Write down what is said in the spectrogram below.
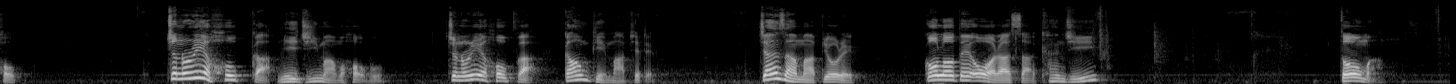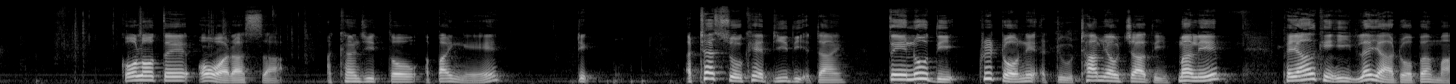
hope ကျွန်တော်ရဲ့ hope ကမြေကြီးမှာမဟုတ်ဘူးကျွန်တော်ရဲ့ hope ကကောင်းကင်မှာဖြစ်တယ် ကျမ်းစာမှာပြောတယ်ကောလောသဲဩဝါဒစာခန်းကြီး3မှာကောလောသဲဩဝါဒစာအခန်းကြီး3အပိုက်ငယ်1အထက်ဆိုခဲ့ပြီးသည့်အတိုင်းသင်တို့သည်ခရစ်တော်နှင့်အတူထမြောက်ကြသည်မှန်လျင်ဖျားခင်ဤလက်ရာတော်ဘက်မှ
